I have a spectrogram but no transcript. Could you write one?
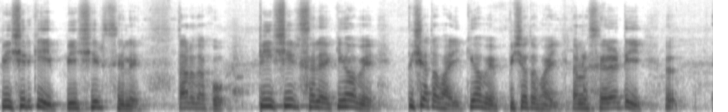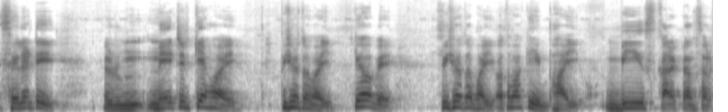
পিসির কি? পিসির ছেলে। তাহলে দেখো, পিসির ছেলে কি হবে? পিসত ভাই। কি হবে? পিসত ভাই। তাহলে ছেলেটি ছেলেটি, মেয়েটির কি হয়? পিসত ভাই। কি হবে? পিসত ভাই অথবা কি? ভাই, বি ইজ কারেক্ট আনসার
